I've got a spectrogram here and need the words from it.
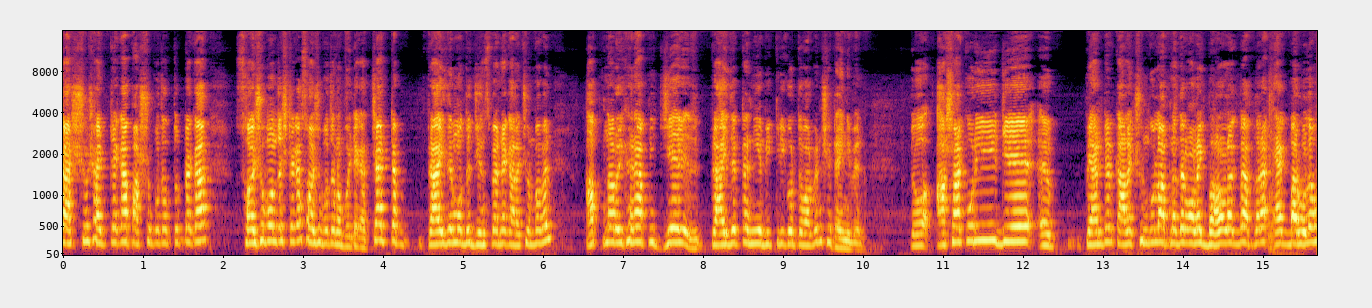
চারশো ষাট টাকা, পাঁচশো পঁচাত্তর টাকা, ছয়শো পঞ্চাশ টাকা, ছয়শো পঁচানব্বই টাকা চারটা প্রাইজের মধ্যে জিন্স প্যান্টের কালেকশন পাবেন। আপনার ওইখানে আপনি যে প্রাইজেরটা নিয়ে বিক্রি করতে পারবেন সেটাই নেবেন। তো আশা করি যে প্যান্টের কালেকশনগুলো আপনাদের অনেক ভালো লাগবে। আপনারা একবার হলেও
